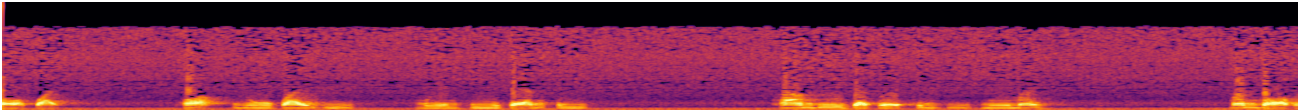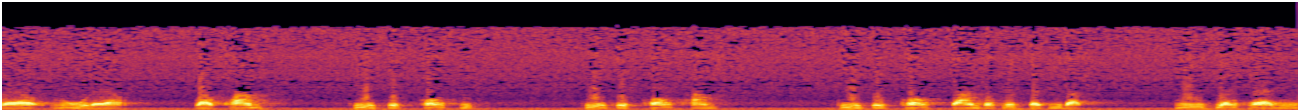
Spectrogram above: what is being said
ต่อไป เพราะอยู่ไปอีกหมื่นปีแสนปีความดีจะเกิดขึ้นอีกมีไหม มันบอกแล้วรู้แล้วว่าความที่สุดของจิตที่สุดของธรรมที่สุดของการประพฤติปฏิบัติ มีเพียงแค่นี้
